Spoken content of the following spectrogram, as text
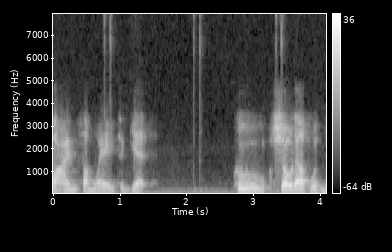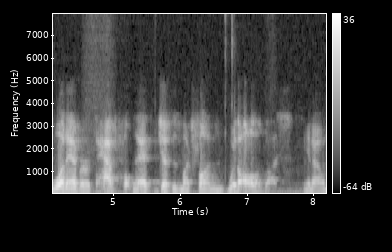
find some way to get who showed up with whatever to have fun, just as much fun with all of us. You know.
